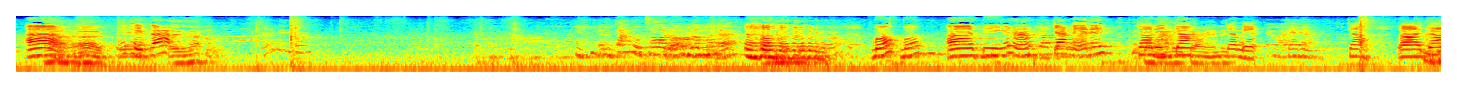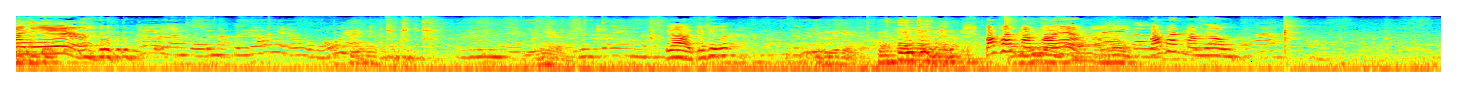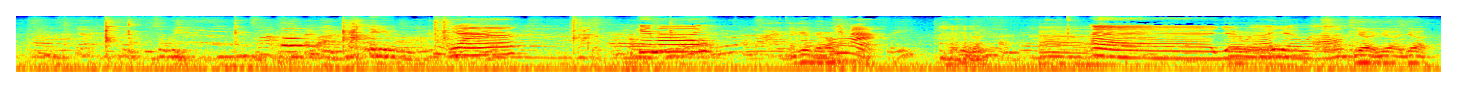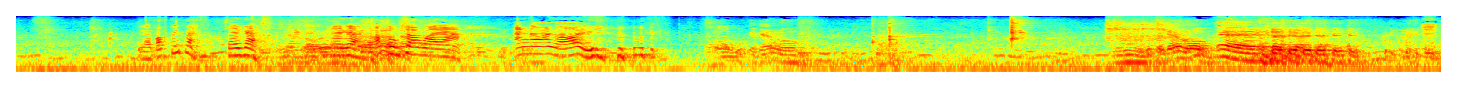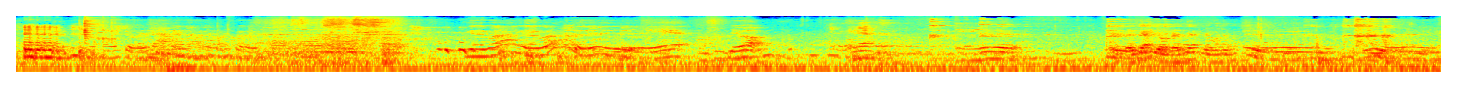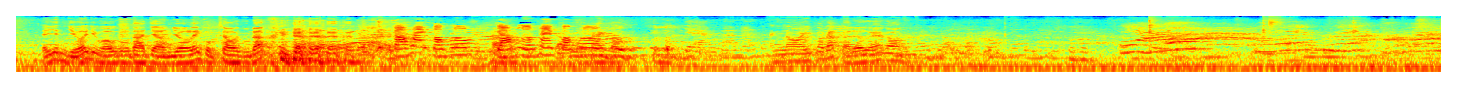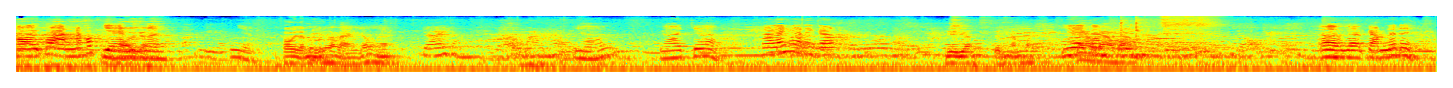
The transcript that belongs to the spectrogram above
À à cái thiệt đó. Á. Thắng đồ xôi đỡ lâm hả? bóp bóp. À tiền á hả? Cho mẹ đi. cho đi cho. cho mẹ cho rồi cho nha. Nó lên cười mặt cười đó với đâu buồn ngủ nè. rồi cái thứ bóc hết mâm thôi ha. Bóc hết mâm luôn. Phải bà mất tiêu. dạ. Kim ơi. Kim à. À giờ quá giờ quá giờ giờ giờ. Rồi bóc tiếp à xây kìa. Xây kìa. Bóc cùng sơn hoài à. Ăn no rồi. Ồ, bút cây kéo luôn. Ừ, bút cây kéo luôn. Ê. Ghê quá, ghê quá. Mẹ. Chưa? Mẹ. Để giác vô để giác vô để danh giữa chứ bộ cô ta chờ vô lấy cục sôi cục đất. Chọn hai cục luôn chọn lượt hai cục luôn. Cục. Ăn no có đất là được rồi hả con? Thôi có anh nó bóc vàng Thôi rồi. Nè thôi làm gì la làng cháu nè dạ. Rồi chưa? Hai lấy ra đi con. Giờ giờ định nắm đó. Đau, con đau, ờ rồi cầm nó đi.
